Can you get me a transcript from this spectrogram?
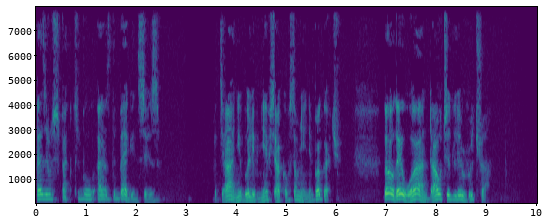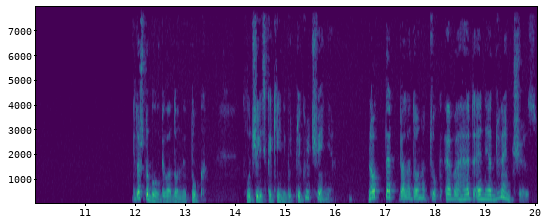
as respectable as the Bagginses. Хотя они были вне всякого сомнения богаче. Though they were undoubtedly richer. Не то чтобы у Беладонны Тук случились какие-нибудь приключения. Not that Belladonna Took ever had any adventures.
